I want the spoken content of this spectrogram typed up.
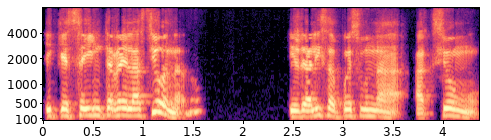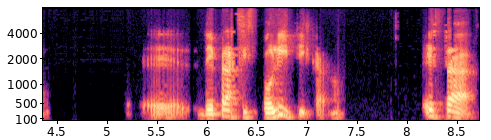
y que se interrelaciona, ¿no? Y realiza pues una acción eh, de praxis política, ¿no? Esta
